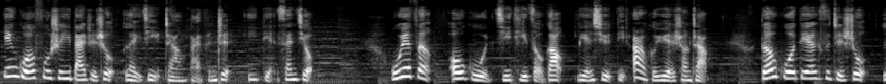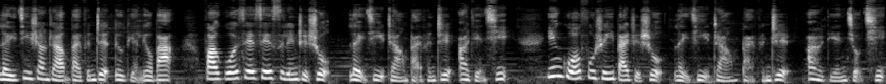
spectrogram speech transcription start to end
英国富时一百指数累计涨百分之一点三九。五月份，欧股集体走高，连续第二个月上涨。德国 D X 指数累计上涨百分之六点六八，法国 C C 四零指数累计涨百分之二点七，英国富时一百指数累计涨百分之二点九七。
